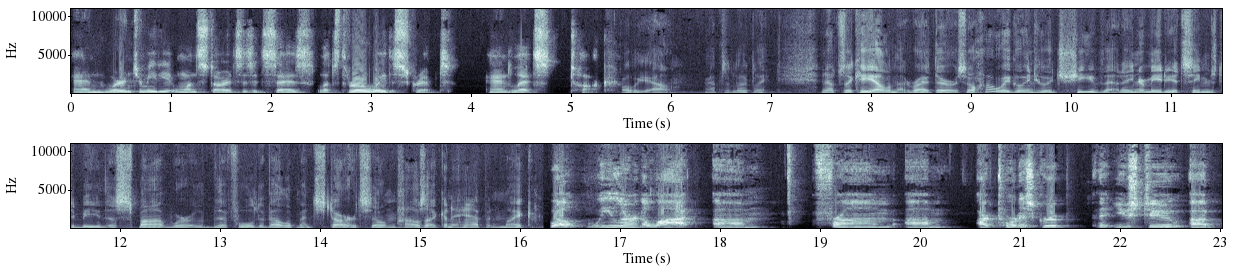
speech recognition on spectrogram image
And where intermediate one starts is it says, let's throw away the script and let's talk. Oh, yeah, absolutely. And that's the key element right there. So, how are we going to achieve that? Intermediate seems to be the spot where the full development starts. So, how's that going to happen, Mike? Well, we learned a lot um, from um, our tortoise group that used to uh,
